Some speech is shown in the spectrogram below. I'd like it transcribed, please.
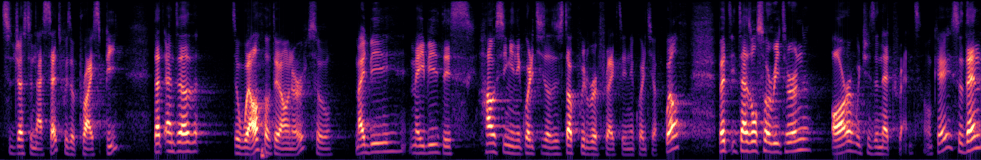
It's just an asset with a price P that enters the wealth of the owner. So might be maybe this housing inequalities of the stock will reflect the inequality of wealth, but it has also a return R, which is a net rent. Okay, so then,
